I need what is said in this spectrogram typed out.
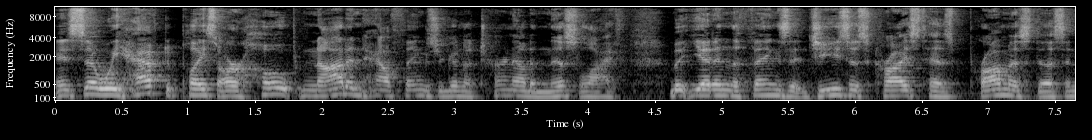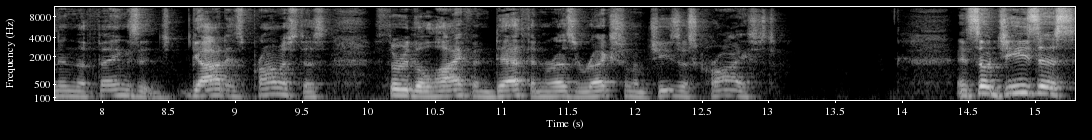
And so we have to place our hope not in how things are going to turn out in this life, but yet in the things that Jesus Christ has promised us and in the things that God has promised us through the life and death and resurrection of Jesus Christ. And so Jesus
